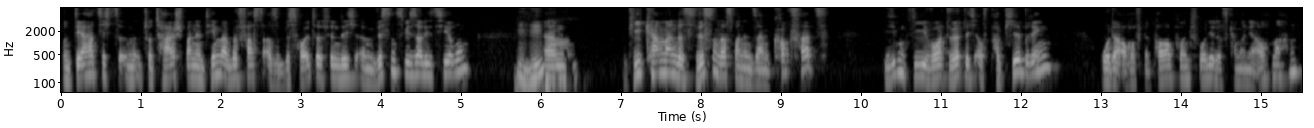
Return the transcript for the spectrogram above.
Und der hat sich zu einem total spannenden Thema befasst, also bis heute finde ich ähm, Wissensvisualisierung. Mhm. Ähm, wie kann man das Wissen, was man in seinem Kopf hat, irgendwie wortwörtlich auf Papier bringen oder auch auf eine PowerPoint-Folie, das kann man ja auch machen.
